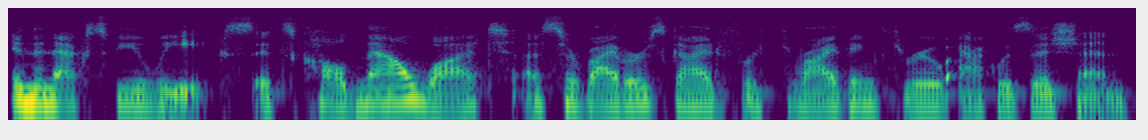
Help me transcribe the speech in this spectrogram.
in the next few weeks it's called now what a survivor's guide for thriving through acquisition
